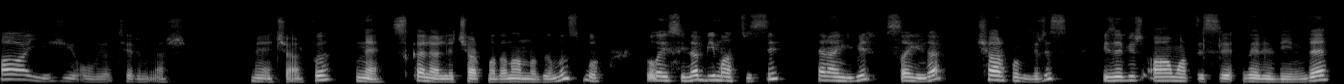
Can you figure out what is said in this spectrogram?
A, J oluyor terimler. M çarpı N. Skalerle çarpmadan anladığımız bu. Dolayısıyla bir matrisi herhangi bir sayıyla çarpabiliriz. Bize bir A matrisi verildiğinde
